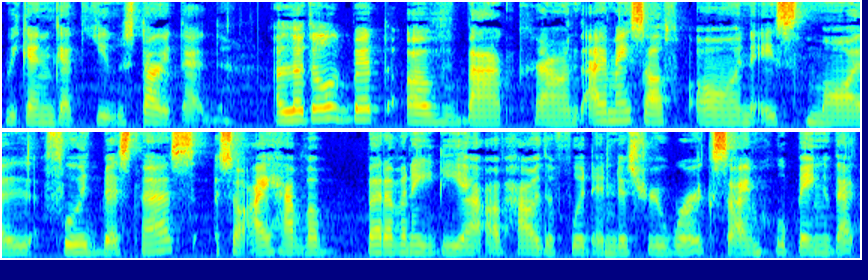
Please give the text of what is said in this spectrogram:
we can get you started? A little bit of background. I myself own a small food business, so I have a bit of an idea of how the food industry works. So I'm hoping that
